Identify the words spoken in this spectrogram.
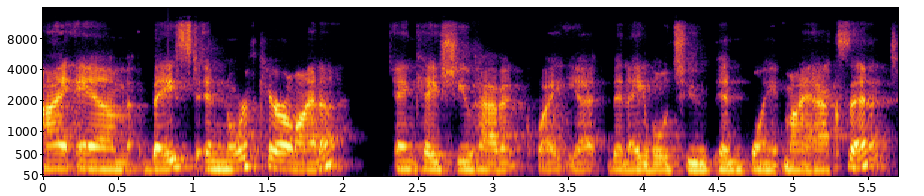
I am based in North Carolina, in case you haven't quite yet been able to pinpoint my accent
